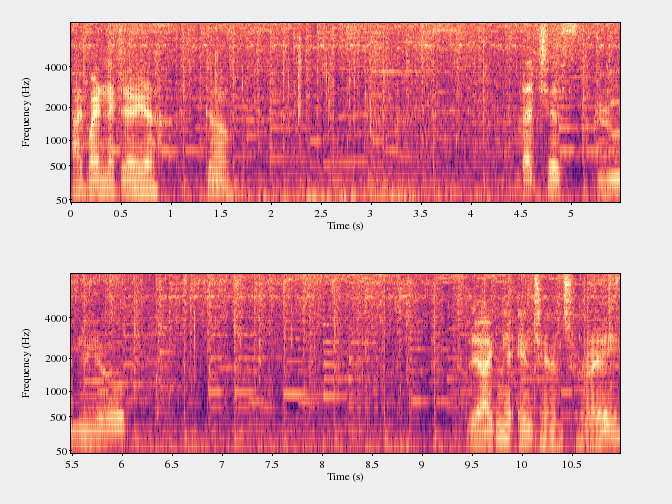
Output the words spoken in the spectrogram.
I buy next area. Go. That chest screwed me up. Yeah, I can get enchants, right?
